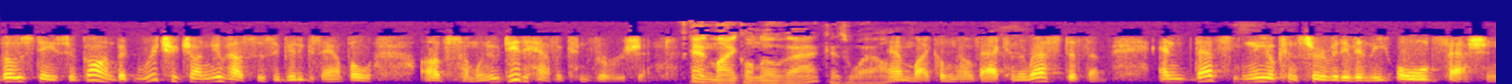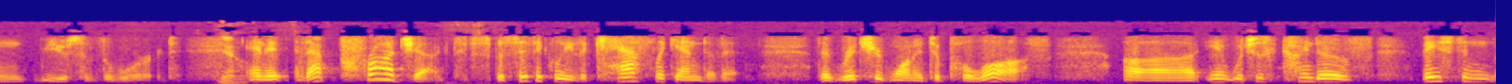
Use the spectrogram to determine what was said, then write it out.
those days are gone. But Richard John Neuhaus is a good example of someone who did have a conversion. And Michael Novak as well. And Michael Novak and the rest of them. And that's neoconservative in the old-fashioned use of the word. Yeah. And it, that project, specifically the Catholic end of it, that Richard wanted to pull off, uh, in, which is kind of based in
